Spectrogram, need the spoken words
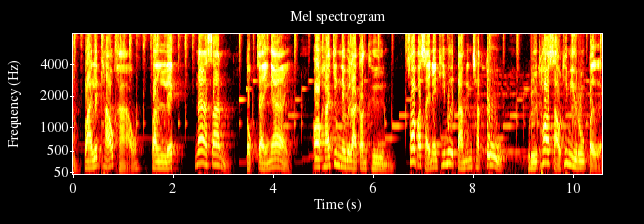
ำ ปลายเล็บเท้าขาว ฟันเล็ก หน้าสั้น ตกใจง่าย ออกหากินในเวลากลางคืน ชอบอาศัยในที่มืดตามลิ้นชักตู้ หรือท่อเสาที่มีรูเปิด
